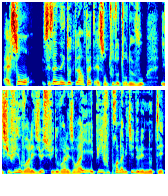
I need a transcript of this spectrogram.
Elles sont ces anecdotes-là, en fait, elles sont toutes autour de vous. Il suffit d'ouvrir les yeux, il suffit d'ouvrir les oreilles, et puis il faut prendre l'habitude de les noter.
